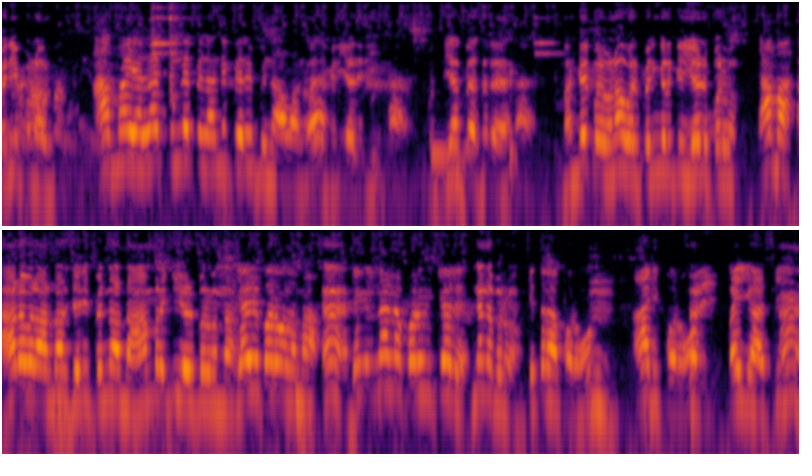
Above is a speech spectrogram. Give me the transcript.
பெரிய பொண்ணா வரும் ஆமா எல்லாம் சின்ன பிள்ளை வந்து பெரிய பிள்ளை ஆவாங்க. அது கிடையாது. புத்தியா பேசுற. மங்கை பருவம்னா ஒரு பெண்களுக்கு ஏழு பருவம். ஆமா. ஆடவரா இருந்தாலும் சரி பெண்ணா அந்த ஆம்பளைக்கு ஏழு பருவம் தான். ஏழு பருவம் இல்லம்மா. என்னென்ன பருவம்னு கேளு. என்னென்ன பருவம்? சித்ரா பருவம். ஆடி பருவம் சரி. வைகாசி.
